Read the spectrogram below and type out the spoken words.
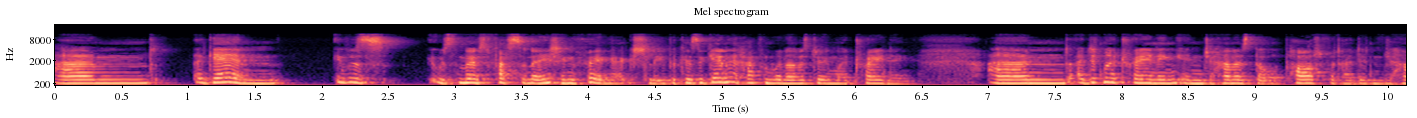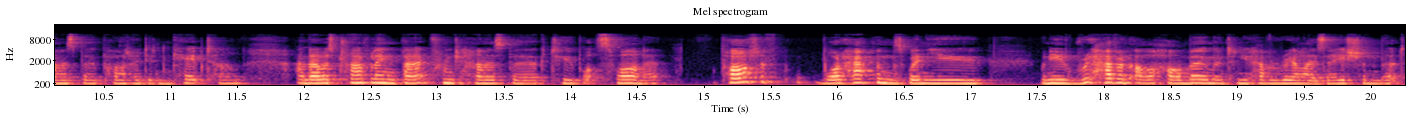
And again, it was it was the most fascinating thing actually, because again, it happened when I was doing my training. And I did my training in Johannesburg, part of it I did in Johannesburg, part I did in Cape Town. And I was traveling back from Johannesburg to Botswana. Part of what happens when you when you have an aha moment and you have a realization that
